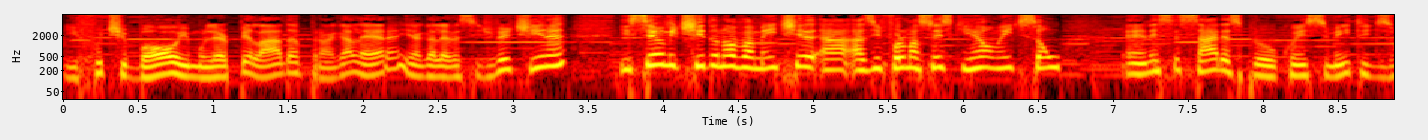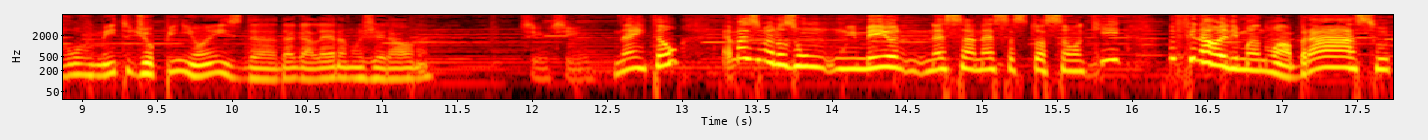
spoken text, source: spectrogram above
e futebol e mulher pelada pra galera e a galera se divertir, né? E ser omitido novamente a- as informações que realmente são é, necessárias para o conhecimento e desenvolvimento de opiniões da, da galera no geral, né? Sim, sim. né? Então, é mais ou menos um, um e-mail nessa, nessa situação aqui. No final ele manda um abraço,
